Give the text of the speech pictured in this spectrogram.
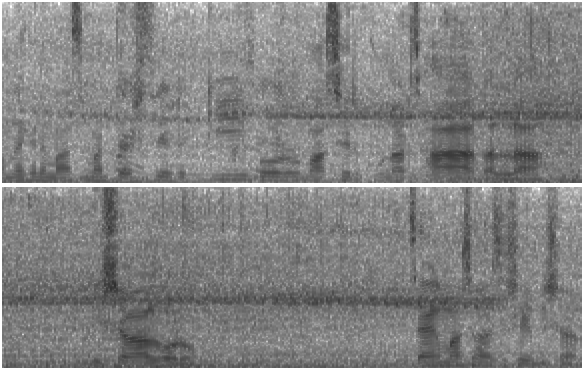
আমরা এখানে মাছ মারতে আসছি একটা কি বড় মাছের পোনার ঝাঁক, আল্লাহ। বিশাল বড়। চ্যাং মাছও আছে সেই বিশাল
